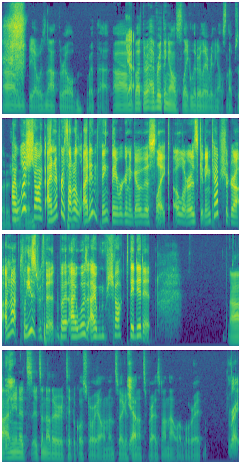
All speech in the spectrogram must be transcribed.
Um, but yeah, I was not thrilled with that. Um, Yeah. but there, everything else, like literally everything else in the episode, was I was good. shocked. I never thought I didn't think they were gonna go this like Allura's getting captured route. I'm not pleased with it, but I was I'm shocked they did it. Uh, I mean, it's it's another typical story element, so I guess Yeah. I'm not surprised on that level, right? Right.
